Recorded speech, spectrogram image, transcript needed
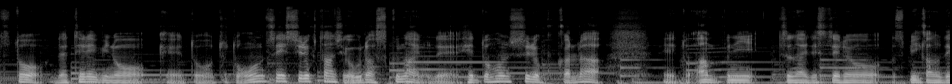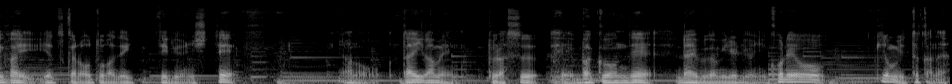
つとでテレビの、えーと、ちょっと音声出力端子が裏少ないのでヘッドホン出力から、えーと、アンプにつないでステレオスピーカーのでかいやつから音が出るようにしてあの大画面プラス、えー、爆音でライブが見れるように。これを昨日も言ったかな。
